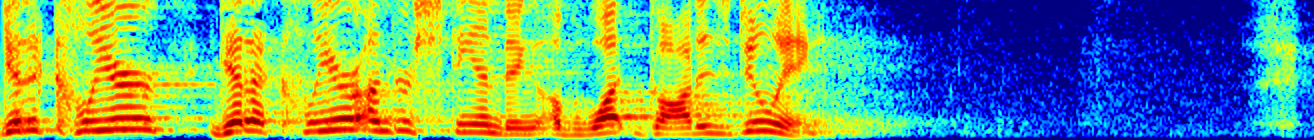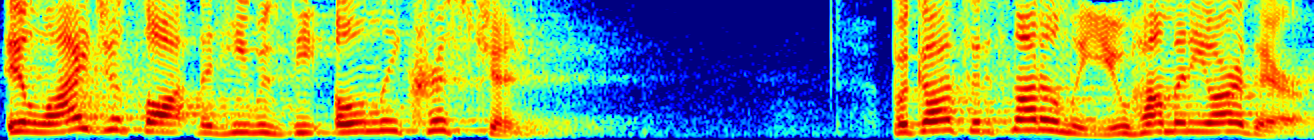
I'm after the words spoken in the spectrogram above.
Get a clear, get a clear understanding of what God is doing. Elijah thought that he was the only Christian. But God said, It's not only you. How many are there?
